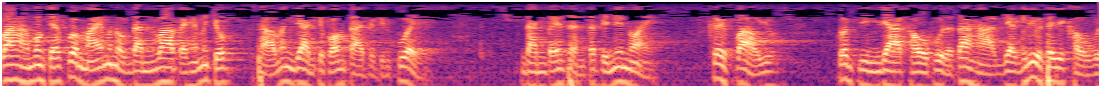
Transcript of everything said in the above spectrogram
ว่าหางวงจากขั้วหมายมันออกดันว่าไปให้มันจบถามมันย่านเจ้าของตายไปเป็นขั้วดันไปสันแต่เป็นนิดหน่อย เคยเฝ้าอยู่ก็จริงยาเขาพูดแต่ถ้าหากอยากเลี้ยวใส่เขาพูด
